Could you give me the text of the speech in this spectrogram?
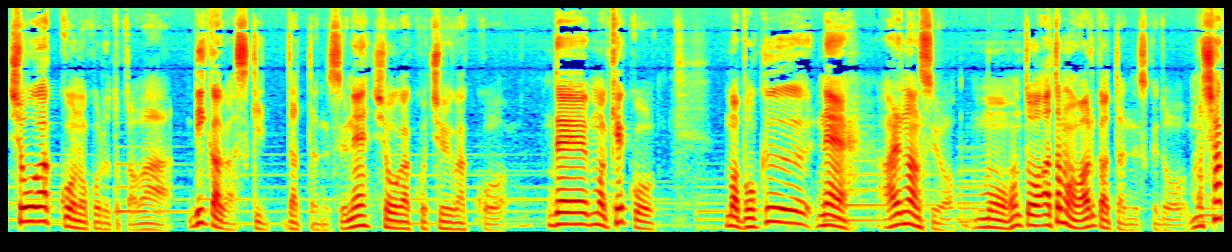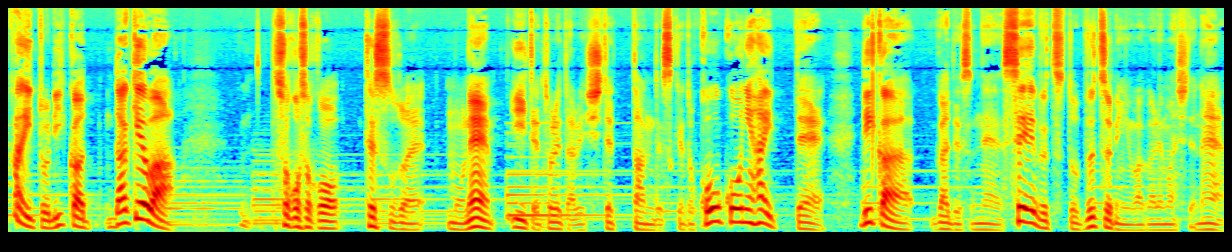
小学校の頃とかは理科が好きだったんですよね。小学校、中学校。で、まあ結構、まあ僕ね、あれなんですよ。もう本当頭悪かったんですけど、まあ社会と理科だけはそこそこテストでもねいい点取れたりしてたんですけど高校に入って理科がですね生物と物理に分かれましてね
